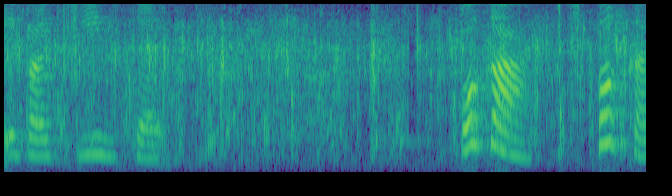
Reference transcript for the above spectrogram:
І такі всякі. Пока. Пока.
